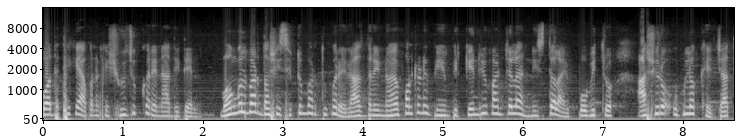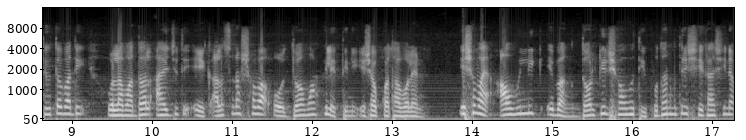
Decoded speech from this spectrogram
পদে থেকে আপনাকে সুযোগ করে না দিতেন। মঙ্গলবার দশই সেপ্টেম্বর দুপুরে রাজধানীর নয়াপল্টনে বিএনপির কেন্দ্রীয় কার্যালয়ের নিচতলায় পবিত্র আশুরা উপলক্ষে জাতীয়তাবাদী ওলামা দল আয়োজিত এক আলোচনা সভা ও দোয়া মাহফিলে তিনি এসব কথা বলেন। এ সময় আওয়ামী লীগ এবং দলটির সভাপতি প্রধানমন্ত্রী শেখ হাসিনা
